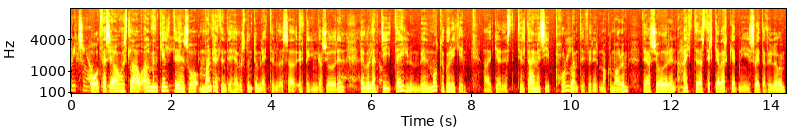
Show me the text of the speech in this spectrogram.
reaching out Og þessi áhersla á almenn gildi eins og mannrettindi hefur stundum leitt til þess að uppbyggingasjóðurinn hefur lemt í deilum við móttökuríki. Það gerðist til dæmis í Pólandi fyrir nokkrum árum þegar sjóðurinn hættið að styrkja verkefni í sveitafélögum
